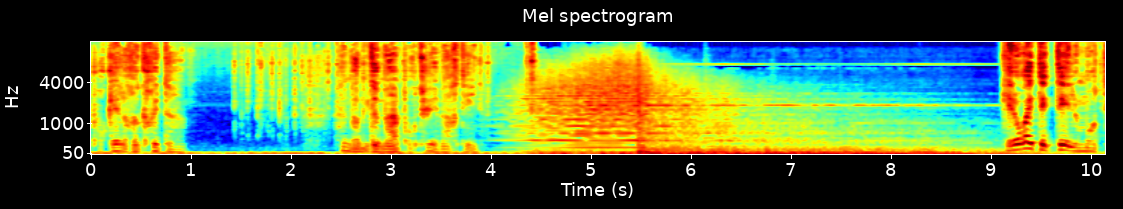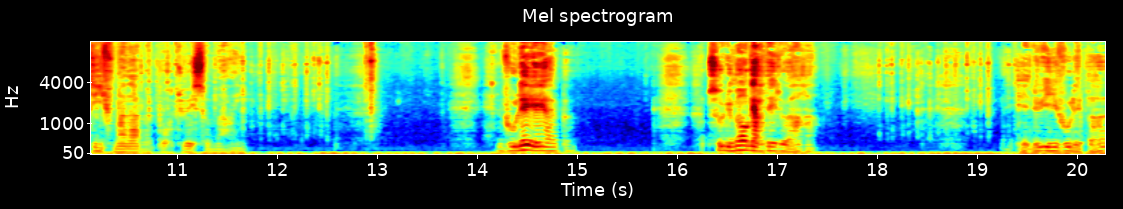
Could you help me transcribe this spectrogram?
pour qu'elle recrute un, homme de main pour tuer Martine. Quel aurait été le motif, madame, pour tuer son mari? Elle voulait absolument garder le haras. Et lui, il voulait pas.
